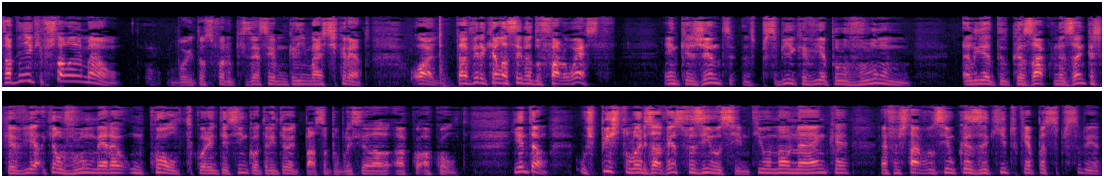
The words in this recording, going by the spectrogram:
Já tinha aqui pistola na mão. Bom, então se for quiser ser um bocadinho mais discreto. Olha, está a ver aquela cena do Far West? Em que a gente percebia que havia pelo volume ali do casaco nas ancas que havia, aquele volume era um Colt 45 ou 38, passa a publicidade ao, ao, Colt. E então, os pistoleiros à vez faziam assim, metiam a mão na anca, afastavam assim o casaquito que é para se perceber.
